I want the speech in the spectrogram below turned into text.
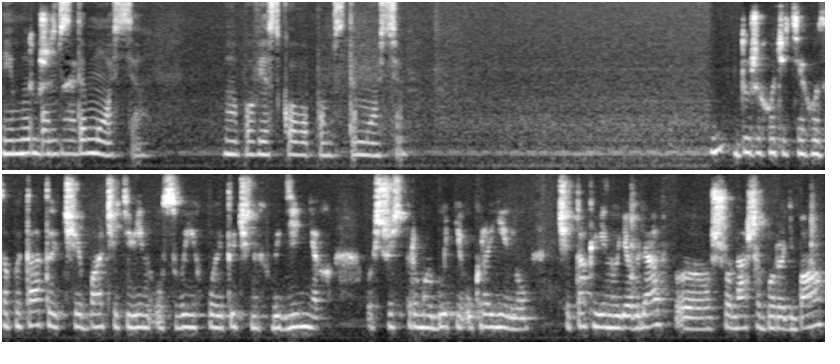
І ми Дуже помстимося. Ми обов'язково помстимося. Дуже хочеться його запитати, чи бачить він у своїх поетичних видіннях щось про майбутнє Україну, чи так він уявляв, е, що наша боротьба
